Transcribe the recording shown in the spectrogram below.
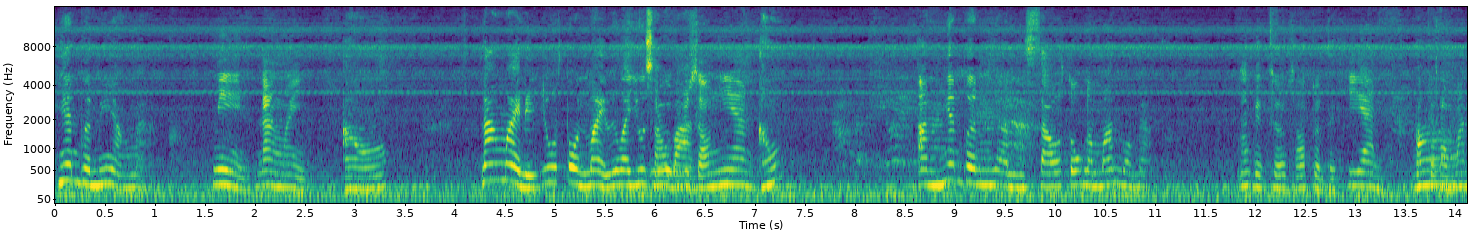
เฮียนเพิ่นมีหยังมามีนั่งไม่เอา นางใหม่นี่อยู่ต้นใหม่หรือว่าอยู่เสาบ้าอนยู่เสาเฮียนเอาอันเฮียนเพิ่นอันเสาตกน้ำมันบ่แม่มันเป็นเสาเสาต้นตะเคียนมันต้นน้ำมัน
